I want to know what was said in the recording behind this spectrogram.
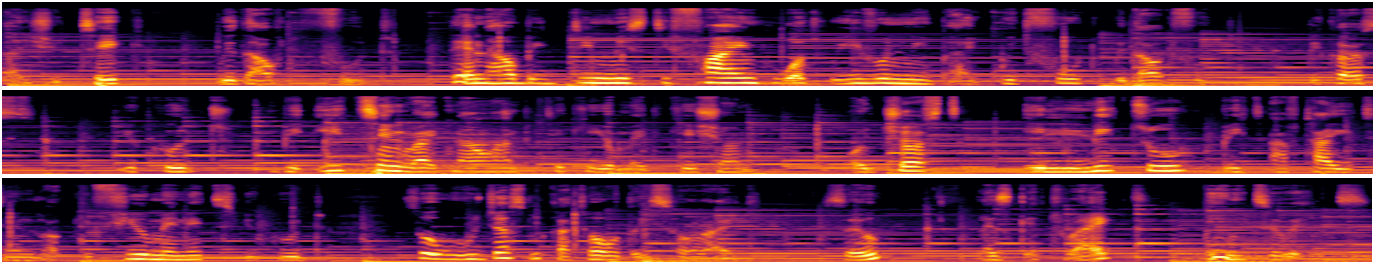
that you should take without food. Then I'll be demystifying what we even mean by with food without food because you could be eating right now and be taking your medication, or just a little bit after eating, like a few minutes, you could. So we'll just look at all this, all right? So let's get right into it.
